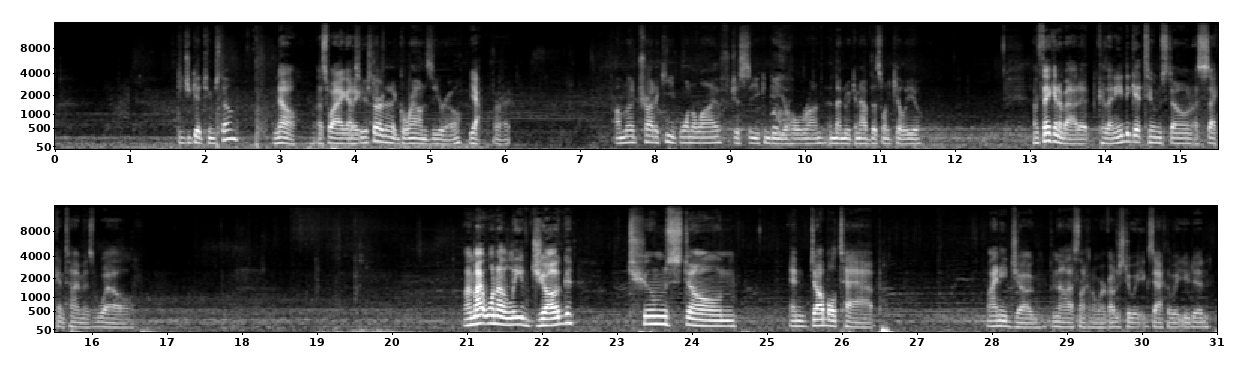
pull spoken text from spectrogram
Did you get Tombstone? No, that's why I got it. So you're starting at ground zero. Yeah, All right. I'm gonna try to keep one alive just so you can do your whole run, and then we can have this one kill you. I'm thinking about it because I need to get Tombstone a second time as well. I might want to leave Jug, Tombstone, and Double Tap. I need Jug. No, that's not going to work. I'll just do exactly what you did.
